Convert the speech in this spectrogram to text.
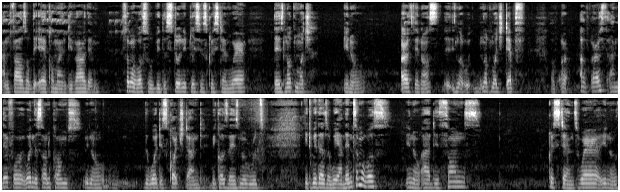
and fowls of the air come and devour them. Some of us will be the stony places Christian, where there's not much, you know, earth in us. It's not not much depth of of earth, and therefore, when the sun comes, you know, the word is scorched, and because there is no root, it withers away. And then some of us, you know, are the sons Christians where, you know,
